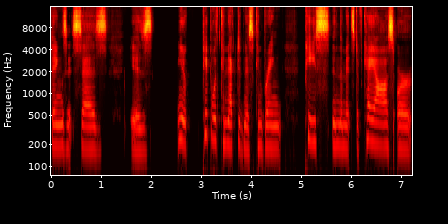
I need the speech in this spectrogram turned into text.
things it says is, you know, people with connectedness can bring peace in the midst of chaos or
